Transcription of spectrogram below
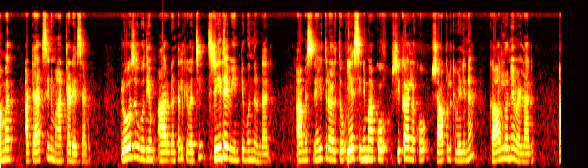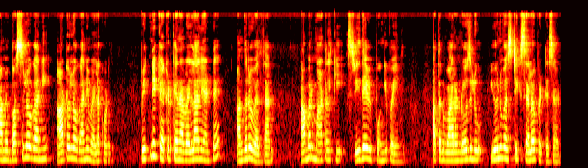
అమర్ ఆ ట్యాక్సీని మాట్లాడేశాడు. రోజు ఉదయం ఆరు గంటలకి వచ్చి శ్రీదేవి ఇంటి ముందు ఉండాలి ఆమె స్నేహితురాలతో ఏ సినిమాకో షికార్లకో షాపులకు వెళ్ళినా కారులోనే వెళ్ళాలి. ఆమె బస్సులో కానీ ఆటోలో కానీ వెళ్ళకూడదు. పిక్నిక్ ఎక్కడికైనా వెళ్ళాలి అంటే అందరూ వెళ్తారు. అమర్ మాటలకి శ్రీదేవి పొంగిపోయింది. అతను వారం రోజులు యూనివర్సిటీకి సెలవు పెట్టేశాడు.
